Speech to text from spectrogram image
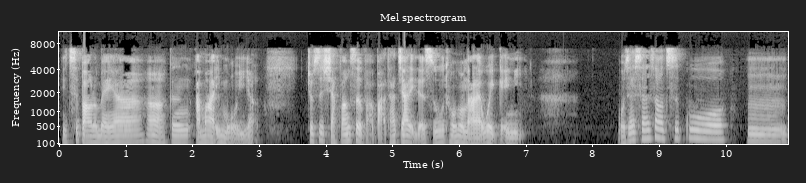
你吃饱了没啊？啊，跟阿妈一模一样。就是想方设法把他家里的食物通通拿来喂给你。我在山上吃过，嗯，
